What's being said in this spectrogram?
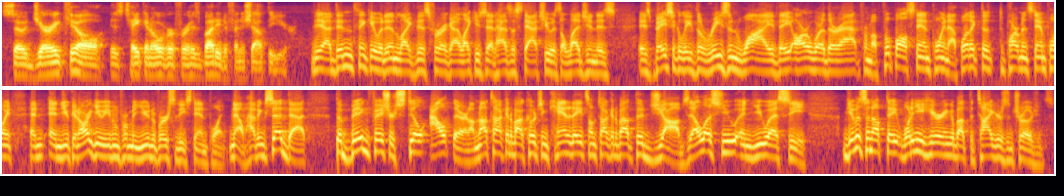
So Jerry Kill is taken over for his buddy to finish out the year. Yeah, I didn't think it would end like this for a guy like you said has a statue as a legend is is basically the reason why they are where they're at from a football standpoint, athletic de- department standpoint, and and you can argue even from a university standpoint. Now, having said that, the big fish are still out there, and I'm not talking about coaching candidates. I'm talking about the jobs, LSU and USC. Give us an update. What are you hearing about the Tigers and Trojans?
